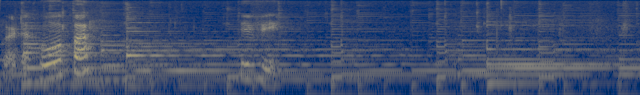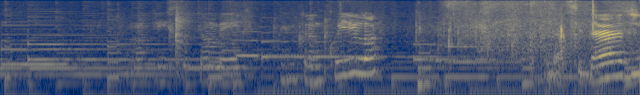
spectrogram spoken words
Guarda-roupa. TV. Tranquila da cidade.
